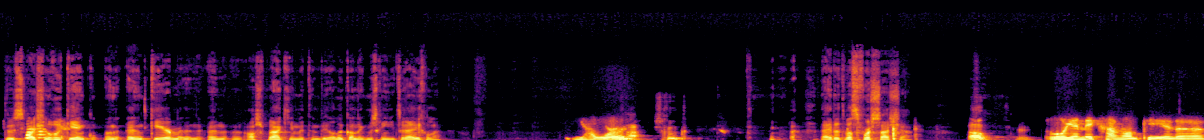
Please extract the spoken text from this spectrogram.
Dus als je nog een keer een, een, keer een, een, een afspraakje met hem wil, dan kan ik misschien iets regelen. Ja hoor. Ja, is goed. nee, dat was voor Sascha. Oh, okay. Roy en ik gaan wel een keer uh,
